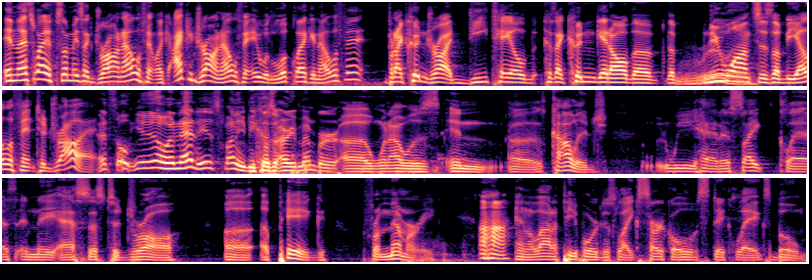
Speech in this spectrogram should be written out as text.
and that's why if somebody's like draw an elephant, like I could draw an elephant, it would look like an elephant, but I couldn't draw it detailed because I couldn't get all the the nuances of the elephant to draw it. That's so you know, and that is funny because I remember uh, when I was in uh, college, we had a psych class, and they asked us to draw uh, a pig from memory. Uh huh. and a lot of people were just like circle, stick legs, boom.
